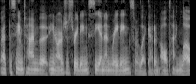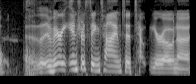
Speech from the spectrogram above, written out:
at the same time that you know I was just reading CNN ratings are like at an all-time low. Uh, a very interesting time to tout your own uh,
